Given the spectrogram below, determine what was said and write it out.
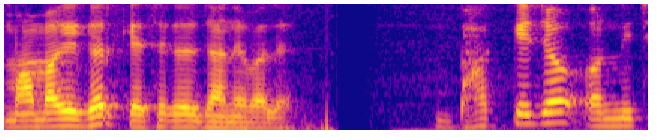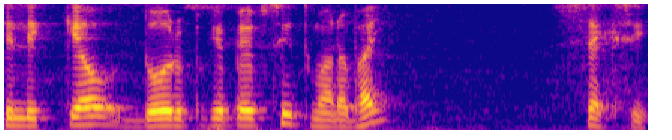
मामा के घर कैसे कैसे जाने वाले हैं। भाग के जाओ और नीचे लिख के आओ दो रुपये की पेप्सी तुम्हारा भाई सेक्सी।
